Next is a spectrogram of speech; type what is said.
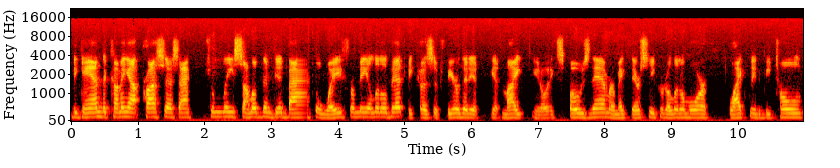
began the coming out process, actually, some of them did back away from me a little bit because of fear that it, it might, you know, expose them or make their secret a little more likely to be told.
